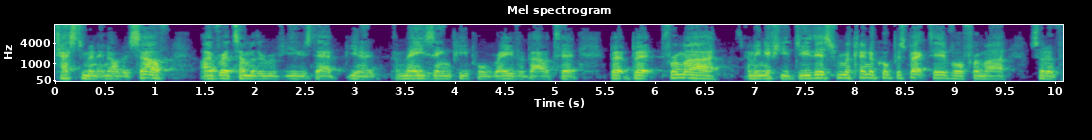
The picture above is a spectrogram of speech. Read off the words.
testament in of itself. I've read some of the reviews. They're, you know, amazing. People rave about it. But, but from a, I mean, if you do this from a clinical perspective or from a sort of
